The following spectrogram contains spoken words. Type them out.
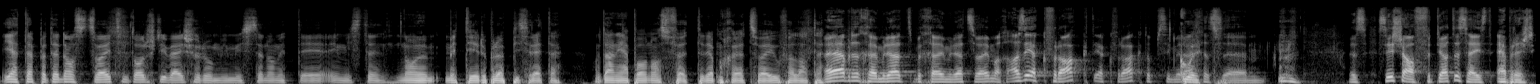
Ich hätte etwa dann noch das zweite zum Donnerstag, weisst du warum? Ich müsste noch mit dir, ich müsste noch mit dir über etwas reden. Und dann habe ich eben auch noch das Foto, wir können ja zwei aufladen. Ja, aber dann können wir ja, wir können ja zwei machen. Also ich habe gefragt, ich habe gefragt, ob sie mir Gut. ein, ähm, ein, sie schaffen, ja, das heisst, aber hast,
